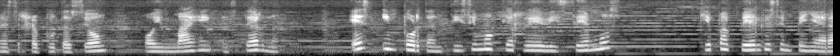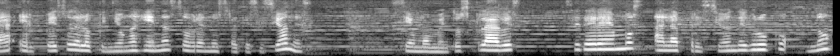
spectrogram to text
nuestra reputación o imagen externa. Es importantísimo que revisemos qué papel desempeñará el peso de la opinión ajena sobre nuestras decisiones. Si en momentos claves cederemos a la presión de grupo o no.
